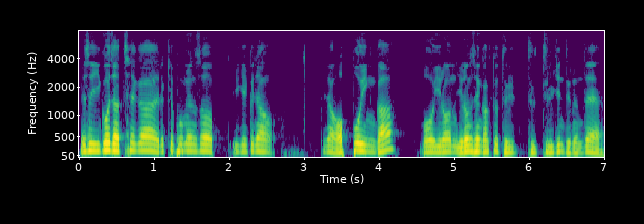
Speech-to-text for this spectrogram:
그래서 이거 자체가 이렇게 보면서 이게 그냥 그냥 업보인가 뭐 이런 이런 생각도 들, 들, 들긴 드는데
